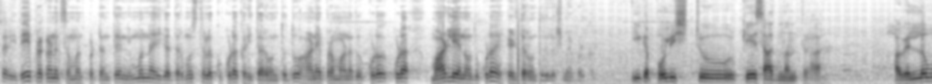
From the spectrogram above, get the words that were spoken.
ಸರ್, ಇದೇ ಪ್ರಕರಣಕ್ಕೆ ಸಂಬಂಧಪಟ್ಟಂತೆ ನಿಮ್ಮನ್ನು ಈಗ ಧರ್ಮಸ್ಥಳಕ್ಕೂ ಕೂಡ ಕರೀತಾ ಇರುವಂಥದ್ದು ಹಣೆ ಪ್ರಮಾಣದ ಕೂಡ ಕೂಡ ಮಾಡಲಿ ಅನ್ನೋದು ಕೂಡ ಹೇಳ್ತಾ ಇರುವಂಥದ್ದು ಲಕ್ಷ್ಮೀ ಹೆಬ್ಬಾಳ್ಕರ್. ಈಗ ಪೊಲೀಸ್ಟು ಕೇಸ್ ಆದ ನಂತರ ಅವೆಲ್ಲವೂ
